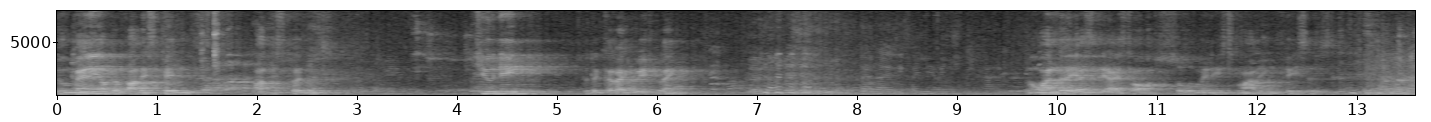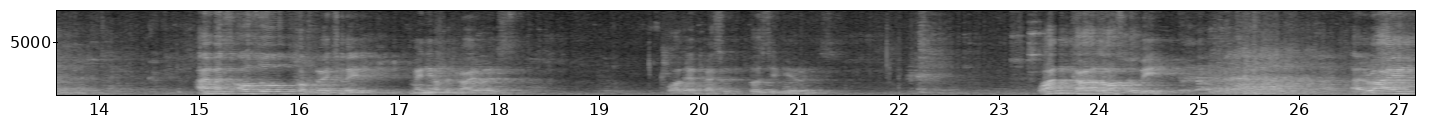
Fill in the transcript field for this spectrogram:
to many of the participants, participants tuning to the correct wavelength. No wonder yesterday I saw so many smiling faces. I must also congratulate many of the drivers for their perseverance. One car lost the way, arrived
